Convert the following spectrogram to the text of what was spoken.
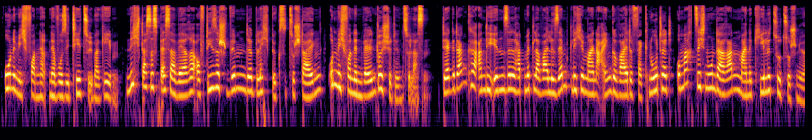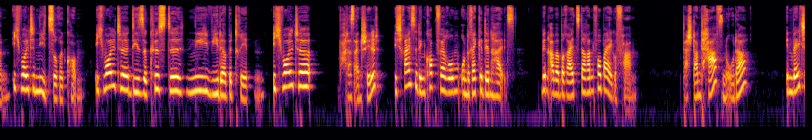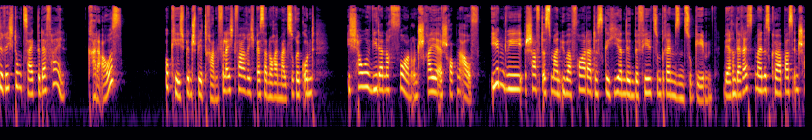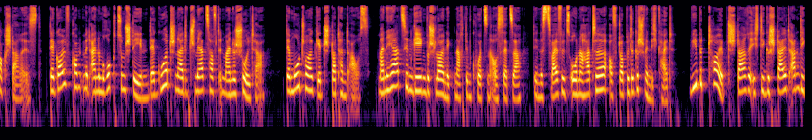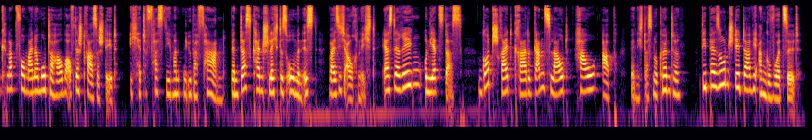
ohne mich von Nervosität zu übergeben. Nicht, dass es besser wäre, auf diese schwimmende Blechbüchse zu steigen und mich von den Wellen durchschütteln zu lassen. Der Gedanke an die Insel hat mittlerweile sämtliche meine Eingeweide verknotet und macht sich nun daran, meine Kehle zuzuschnüren. Ich wollte nie zurückkommen. Ich wollte diese Küste nie wieder betreten. Ich wollte. War das ein Schild? Ich reiße den Kopf herum und recke den Hals, bin aber bereits daran vorbeigefahren. Da stand Hafen, oder? In welche Richtung zeigte der Pfeil? Geradeaus? Okay, ich bin spät dran. Vielleicht fahre ich besser noch einmal zurück und ich schaue wieder nach vorn und schreie erschrocken auf. Irgendwie schafft es mein überfordertes Gehirn, den Befehl zum Bremsen zu geben, während der Rest meines Körpers in Schockstarre ist. Der Golf kommt mit einem Ruck zum Stehen, der Gurt schneidet schmerzhaft in meine Schulter. Der Motor geht stotternd aus. Mein Herz hingegen beschleunigt nach dem kurzen Aussetzer, den es zweifelsohne hatte, auf doppelte Geschwindigkeit. Wie betäubt starre ich die Gestalt an, die knapp vor meiner Motorhaube auf der Straße steht. Ich hätte fast jemanden überfahren. Wenn das kein schlechtes Omen ist, weiß ich auch nicht. Erst der Regen und jetzt das. Gott schreit gerade ganz laut Hau ab, wenn ich das nur könnte. Die Person steht da wie angewurzelt.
